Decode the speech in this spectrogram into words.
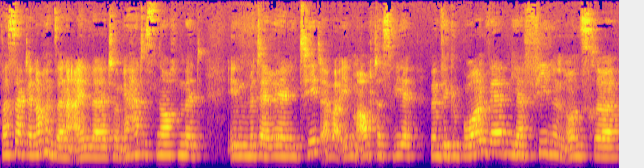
was sagt er noch in seiner Einleitung? Er hat es noch mit eben mit der Realität, aber eben auch, dass wir, wenn wir geboren werden, ja viel in unsere,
